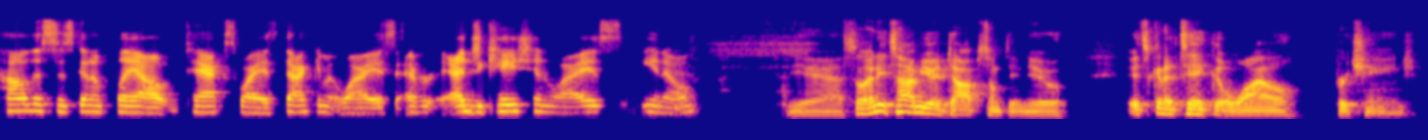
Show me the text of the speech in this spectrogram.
how this is going to play out tax wise, document wise, education wise, you know. Yeah. So anytime you adopt something new, it's going to take a while for change.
